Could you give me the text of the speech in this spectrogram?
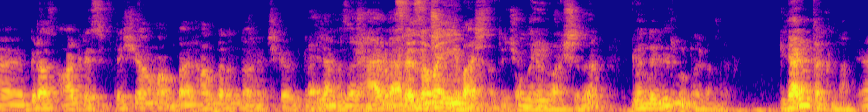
e, biraz agresifleşiyor ama Belhanda'nın da öne çıkabileceğini Belhanda her Sezona iyi başladı O da çünkü. iyi başladı. Gönderilir mi Belhanda? Gider mi takımdan? E,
